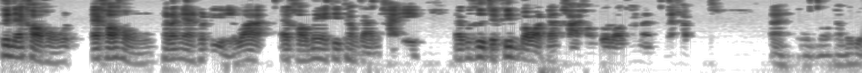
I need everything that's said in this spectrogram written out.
ขึ้นแอคเคาท์ของแอคเคาท์ของพนักงานคนอื่น หรือว่าแอคเคาท์แม่ที่ทำการขายเองแล้วก็คือจะขึ้นประวัติการขายของตัวเราเท่านั้นนะครับอะผมลองทำให้ดู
